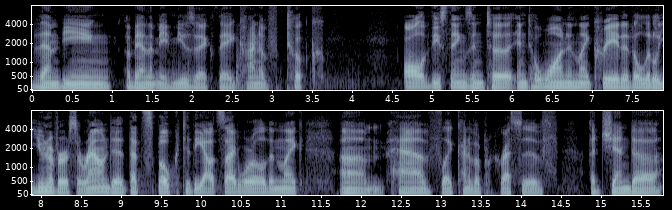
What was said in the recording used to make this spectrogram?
them being a band that made music. They kind of took all of these things into into one and like created a little universe around it that spoke to the outside world and like um have like kind of a progressive agenda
